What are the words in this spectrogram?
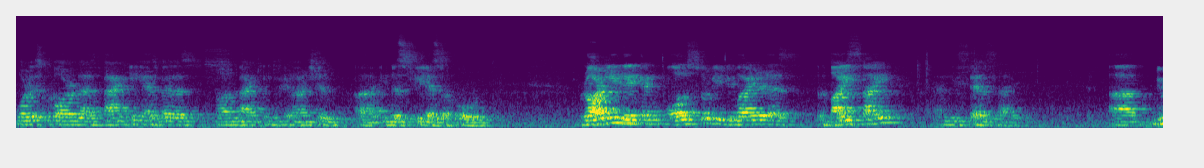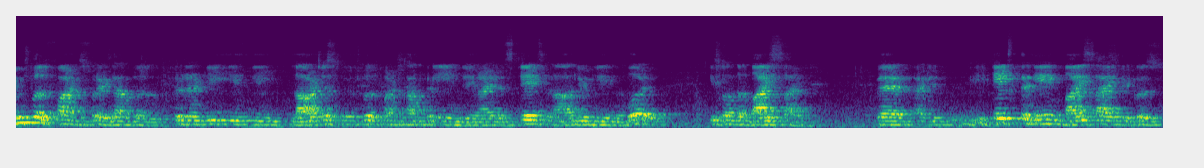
what is called as banking as well as non-banking financial uh, industry as a whole. Broadly, they can also be divided as the buy side and the sell side. Uh, mutual funds, for example, Fidelity is the largest mutual fund company in the United States and arguably in the world, is on the buy side, where I mean, it takes the name buy side because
